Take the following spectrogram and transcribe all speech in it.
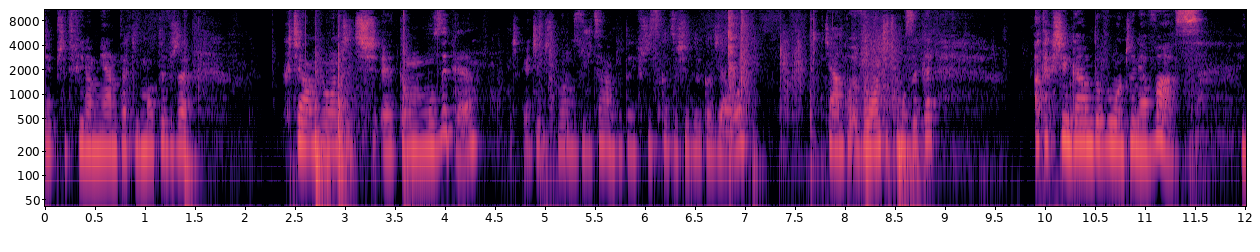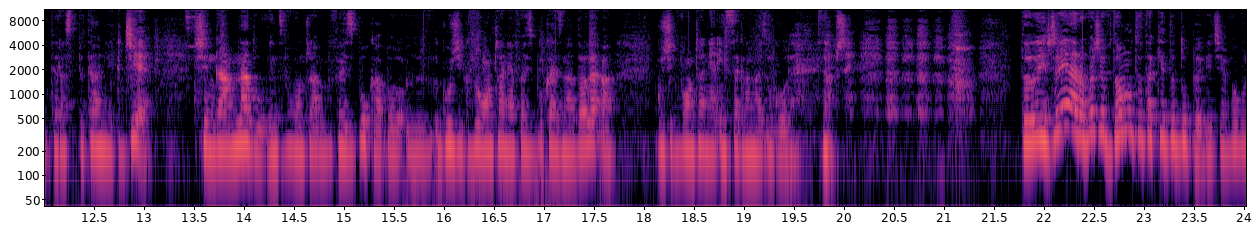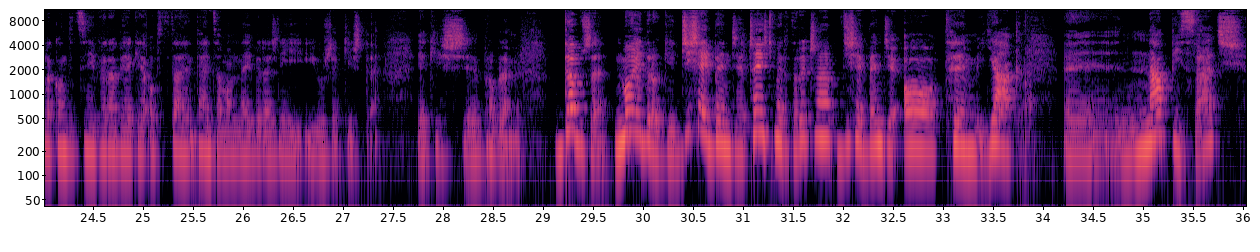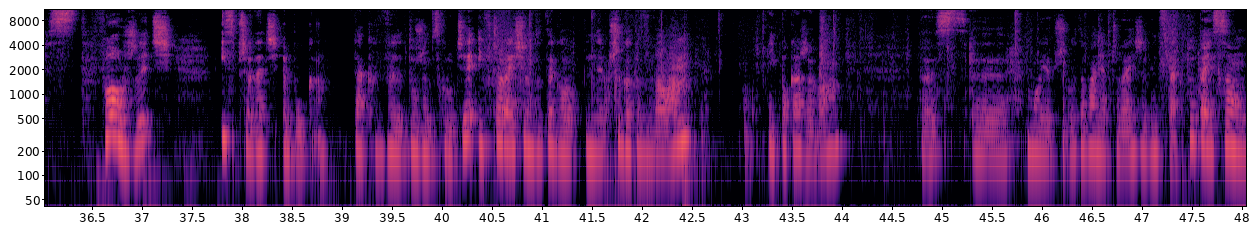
Słuchajcie, przed chwilą miałam taki motyw, że chciałam wyłączyć e, tą muzykę. Czekajcie, bo rozrzucałam tutaj wszystko, co się tylko działo. Chciałam wyłączyć muzykę, a tak sięgałam do wyłączenia Was. I teraz pytanie, gdzie? Sięgałam na dół, więc wyłączyłam Facebooka, bo y, guzik wyłączania Facebooka jest na dole, a guzik wyłączania Instagrama jest u góry. Dobrze. To jeżdżenie na rowerze w domu to takie do dupy, wiecie, w ogóle kondycji nie wyrabia, jak ja od tań- tańca mam najwyraźniej już jakieś te, jakieś e, problemy. Dobrze, moje drogie, dzisiaj będzie część merytoryczna, dzisiaj będzie o tym, jak e, napisać, stworzyć i sprzedać e-booka. Tak w dużym skrócie. I wczoraj się do tego przygotowywałam i pokażę Wam. To jest e, moje przygotowania wczorajsze, więc tak, tutaj są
